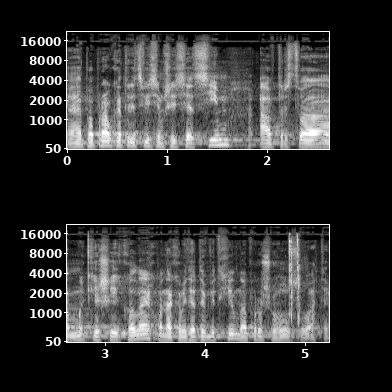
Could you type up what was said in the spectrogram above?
Е, Поправка 3867 авторства Микиші і колег. Вона комітетом відхилена. Прошу голосувати.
